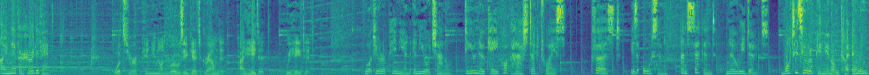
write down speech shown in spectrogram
I never heard of it. What's your opinion on Rosie gets grounded? I hate it. We hate it. What your opinion in your channel? Do you know K-pop hashtag twice? First, is awesome, and second, no we don't. What is your opinion on Kairu?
